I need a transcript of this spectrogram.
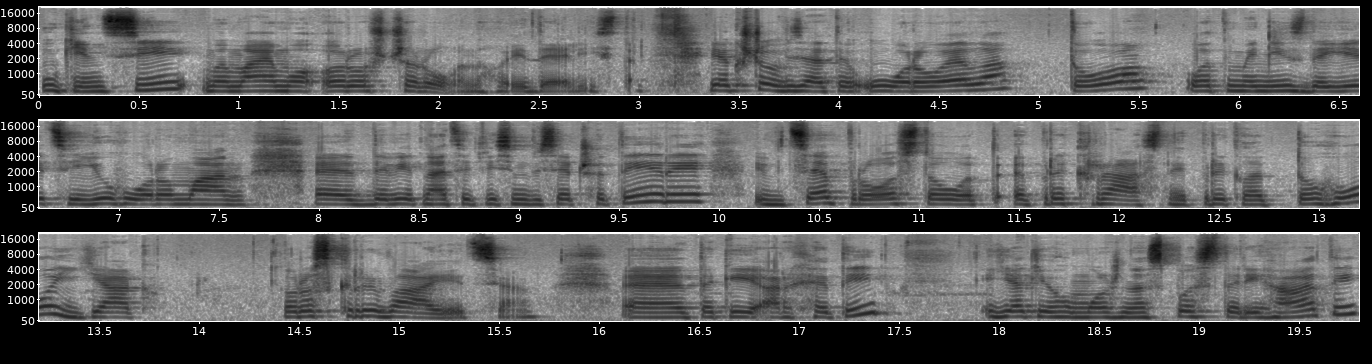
у кінці ми маємо розчарованого ідеаліста. Якщо взяти Оруела, то от мені здається, його роман е, 1984 це просто от прекрасний приклад того, як розкривається е, такий архетип. Як його можна спостерігати,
